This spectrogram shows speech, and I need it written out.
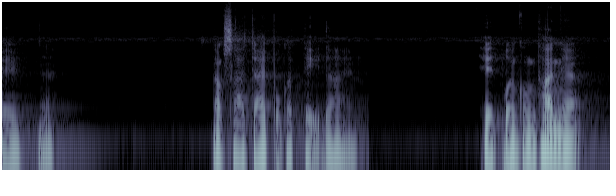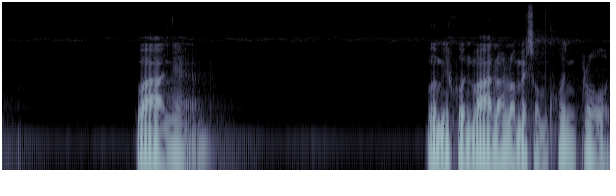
ยนะรักษาใจปกติได้ เหตุผลของท่านเนี่ยว่าเนี่ยเมื่อมีคนว่าเราเราไม่สมควรโกรธ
